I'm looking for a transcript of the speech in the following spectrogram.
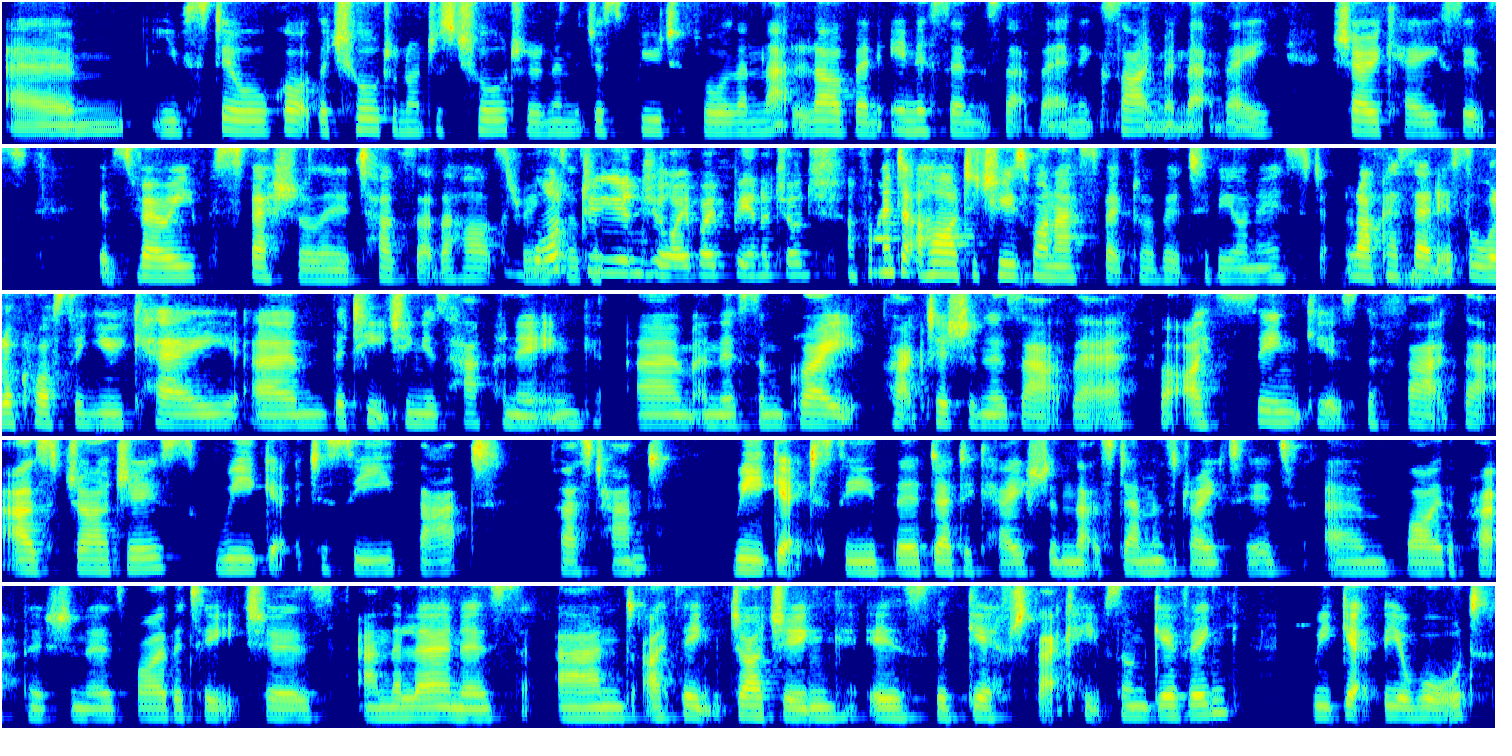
Um, you've still got the children are just children and they're just beautiful and that love and innocence that and excitement that they showcase it's it's very special and it tugs at the heartstrings. What do you enjoy about being a judge? I find it hard to choose one aspect of it, to be honest. Like I said, it's all across the UK. Um, the teaching is happening, um, and there's some great practitioners out there. But I think it's the fact that as judges, we get to see that firsthand. We get to see the dedication that's demonstrated um, by the practitioners, by the teachers, and the learners. And I think judging is the gift that keeps on giving. We get the award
